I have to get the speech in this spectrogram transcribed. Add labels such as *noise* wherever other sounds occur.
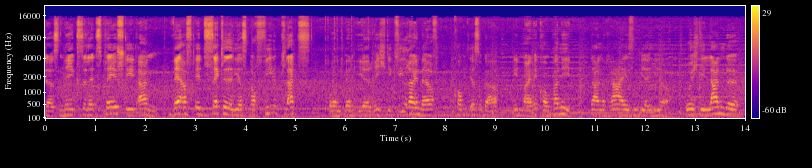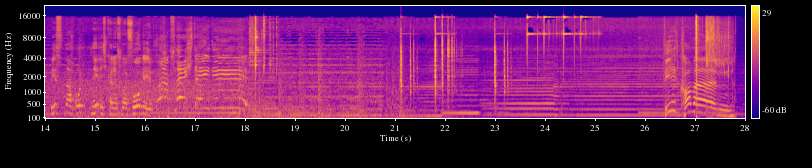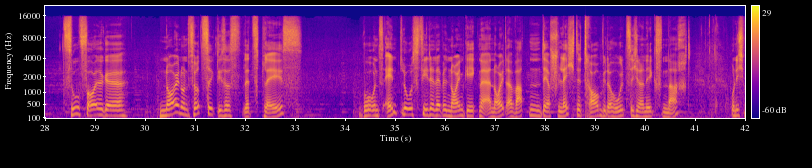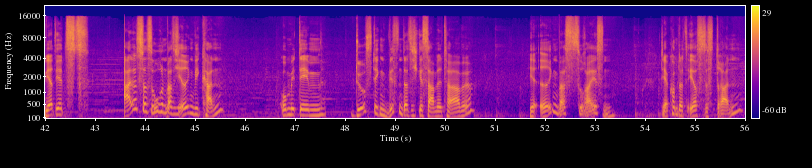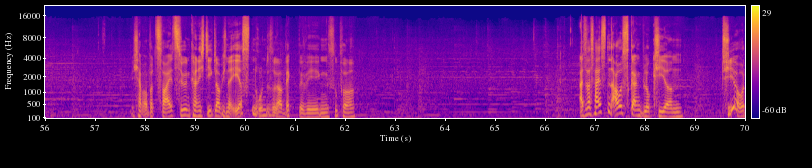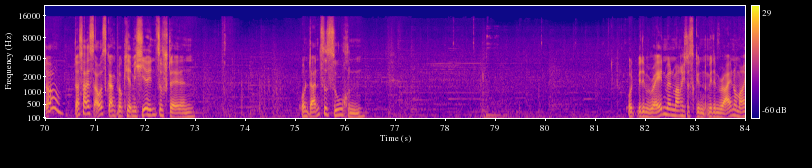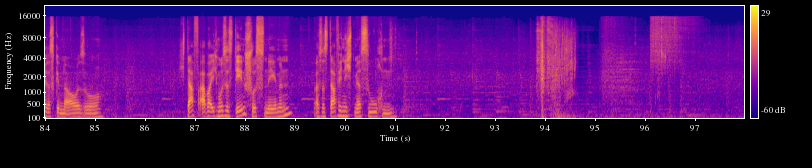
Das nächste Let's Play steht an. Werft ins Säckel, hier ist noch viel Platz. Und wenn ihr richtig viel reinwerft, kommt ihr sogar in meine Kompanie. Dann reisen wir hier durch die Lande bis nach unten hin. Ich kann ja schon mal vorgehen. Ah, schlechte Idee! Willkommen zu Folge 49 dieses Let's Plays, wo uns endlos viele Level 9 Gegner erneut erwarten. Der schlechte Traum wiederholt sich in der nächsten Nacht. Und ich werde jetzt alles versuchen, was ich irgendwie kann, um mit dem dürftigen Wissen, das ich gesammelt habe, hier irgendwas zu reißen. Der kommt als erstes dran. Ich habe aber zwei Züge, kann ich die, glaube ich, in der ersten Runde sogar wegbewegen. Super. Also was heißt ein Ausgang blockieren? Hier, oder? Das heißt Ausgang blockieren, mich hier hinzustellen. Und dann zu suchen. Und mit dem Rainman mache ich das mit dem Rhino mache ich das genauso. Ich darf aber, ich muss es den Schuss nehmen, weil sonst darf ich nicht mehr suchen.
